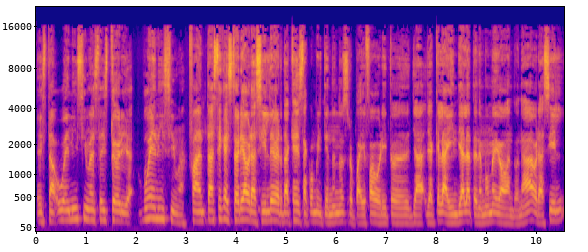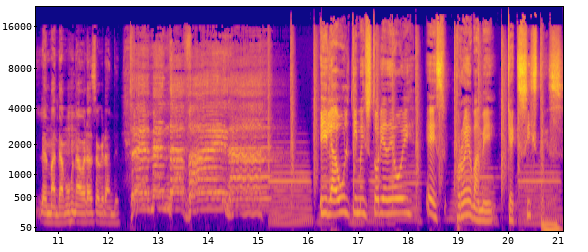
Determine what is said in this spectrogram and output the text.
Está buenísima esta historia, buenísima. Fantástica historia. Brasil de verdad que se está convirtiendo en nuestro país favorito. Ya, ya que la India la tenemos medio abandonada, Brasil, les mandamos un abrazo grande. Tremenda vaina. y la última historia de hoy es Pruébame que existes.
